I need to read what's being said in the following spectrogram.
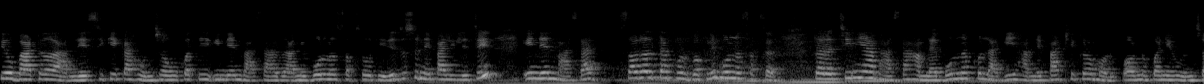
त्योबाट हामीले सिकेका हुन्छौँ कति इन्डियन भाषाहरू हामी बोल्न सक्छौँ। धेरै जसो नेपालीले चाहिँ इन्डियन भाषा सरलतापूर्वक नै बोल्न सक्छ तर चिनिया भाषा हामीलाई बोल्नको लागि हामीले पाठ्यक्रमहरू पढ्नुपर्ने हुन्छ।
